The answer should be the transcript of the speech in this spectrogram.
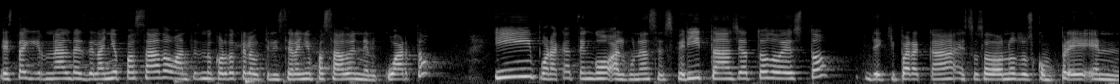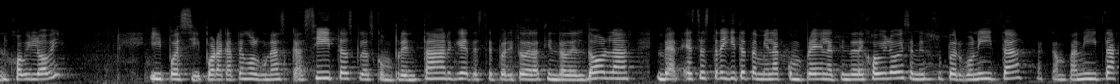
Esta guirnalda es del año pasado, antes me acuerdo que la utilicé el año pasado en el cuarto. Y por acá tengo algunas esferitas, ya todo esto, de aquí para acá, estos adornos los compré en Hobby Lobby. Y pues sí, por acá tengo algunas casitas que las compré en Target, este perrito de la tienda del dólar. Vean, esta estrellita también la compré en la tienda de Hobby Lobby, se me hizo súper bonita, la campanita.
